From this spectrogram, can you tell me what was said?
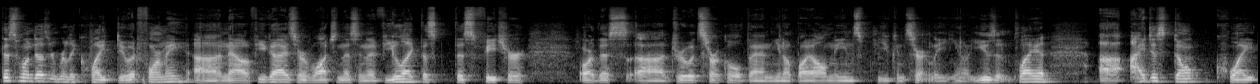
this one doesn't really quite do it for me. Uh, now, if you guys are watching this and if you like this this feature or this uh, Druid Circle, then you know by all means you can certainly you know use it and play it. Uh, I just don't quite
